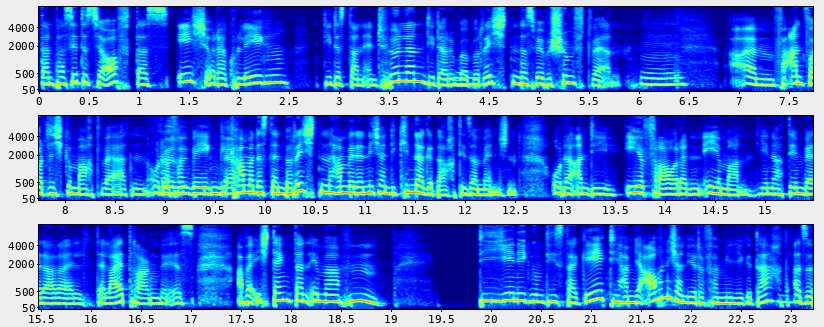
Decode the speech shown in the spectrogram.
dann passiert es ja oft, dass ich oder Kollegen, die das dann enthüllen, die darüber mhm. berichten, dass wir beschimpft werden. Mhm. Ähm, verantwortlich gemacht werden oder Für von wegen, wie ja. kann man das denn berichten? Haben wir denn nicht an die Kinder gedacht, dieser Menschen? Oder an die Ehefrau oder den Ehemann, je nachdem, wer da der, der Leidtragende ist. Aber ich denke dann immer, hm, diejenigen, um die es da geht, die haben ja auch nicht an ihre Familie gedacht. Also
